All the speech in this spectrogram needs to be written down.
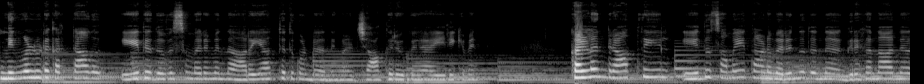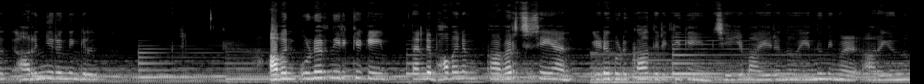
നിങ്ങളുടെ കർത്താവ് ഏത് ദിവസം വരുമെന്ന് അറിയാത്തതുകൊണ്ട് നിങ്ങൾ ജാഗരൂകരായിരിക്കുമെൻ കള്ളൻ രാത്രിയിൽ ഏത് സമയത്താണ് വരുന്നതെന്ന് ഗൃഹനാഥൻ അറിഞ്ഞിരുന്നെങ്കിൽ അവൻ ഉണർന്നിരിക്കുകയും തന്റെ ഭവനം കവർച്ച ചെയ്യാൻ ഇടകൊടുക്കാതിരിക്കുകയും ചെയ്യുമായിരുന്നു എന്ന് നിങ്ങൾ അറിയുന്നു.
